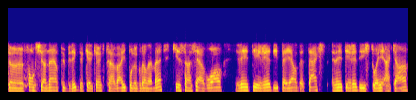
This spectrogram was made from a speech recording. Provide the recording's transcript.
d'un fonctionnaire public, de quelqu'un qui travaille pour le gouvernement, qui est censé avoir l'intérêt des payeurs de taxes, l'intérêt des citoyens à cœur,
